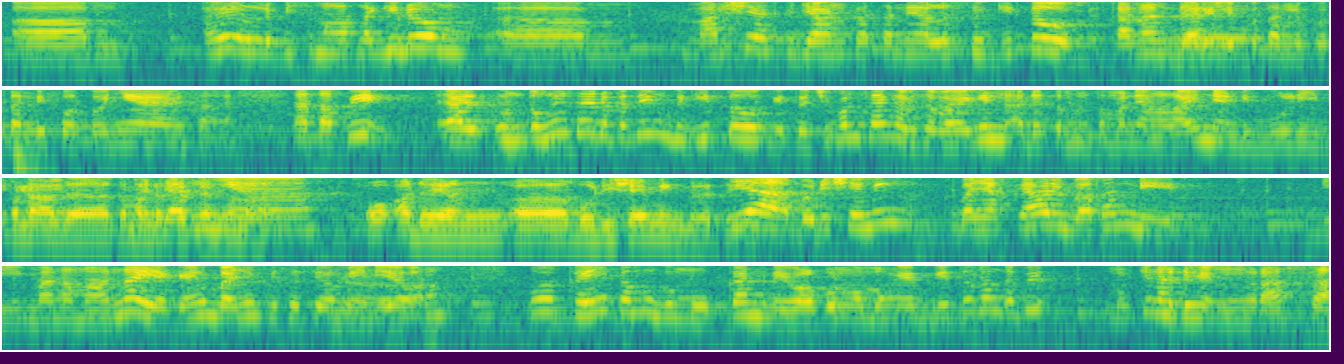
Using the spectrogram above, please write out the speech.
Em, ayo lebih semangat lagi dong Em, Marsha jangan kelihatannya lesu gitu karena dari Oh. liputan-liputan di fotonya misalnya nah tapi eh, untungnya saya dapetnya yang begitu gitu cuman saya nggak bisa bayangin ada teman-teman yang lain yang dibully Pernah misalnya ada teman dekat yang kenal? Oh, ada yang uh, body shaming berarti? Iya, body shaming banyak sekali bahkan di di mana-mana ya kayaknya banyak di sosial Iya. media orang wah kayaknya kamu gemukan deh walaupun ngomongnya begitu kan tapi mungkin ada yang ngerasa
